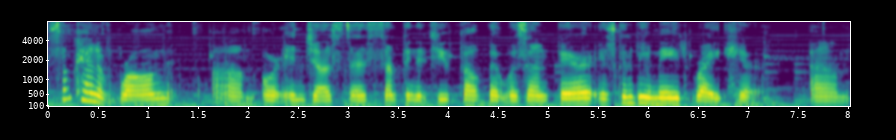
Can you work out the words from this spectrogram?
Some kind of wrong um, or injustice, something that you felt that was unfair, is going to be made right here. Um,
